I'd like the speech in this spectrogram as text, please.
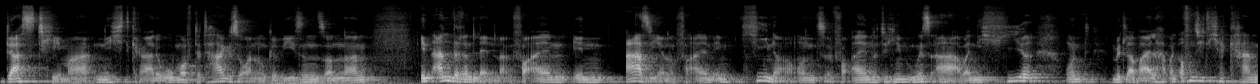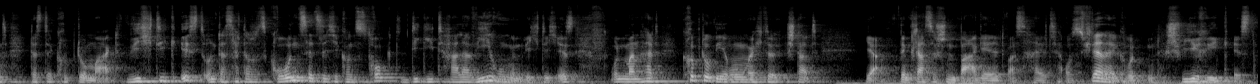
das Thema nicht gerade oben auf der Tagesordnung gewesen, sondern in anderen Ländern, vor allem in Asien und vor allem in China und vor allem natürlich in den USA, aber nicht hier. Und mittlerweile hat man offensichtlich erkannt, dass der Kryptomarkt wichtig ist und dass halt das grundsätzliche Konstrukt digitaler Währungen wichtig ist und man halt Kryptowährungen möchte statt ja, dem klassischen Bargeld, was halt aus vielerlei Gründen schwierig ist.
